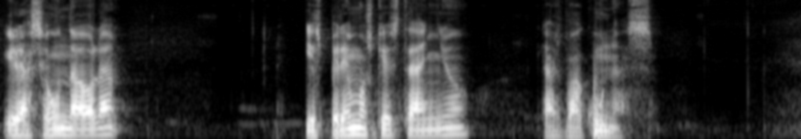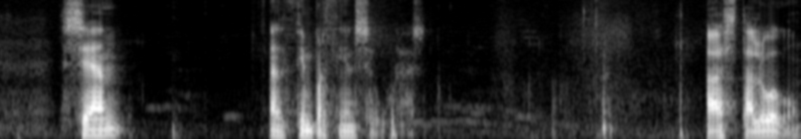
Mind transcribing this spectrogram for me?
y la segunda ola. Y esperemos que este año las vacunas sean al 100% seguras. Hasta luego.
